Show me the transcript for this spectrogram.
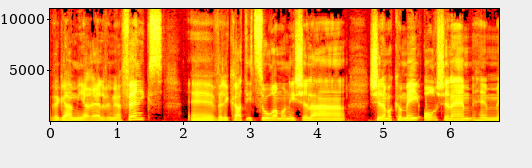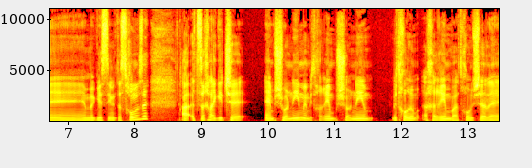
וגם מהראל ומהפניקס, אה, ולקראת ייצור המוני של, ה, של המקמי אור שלהם, הם מגייסים את הסכום הזה. צריך להגיד שהם שונים, הם מתחרים שונים, מתחרים אחרים בתחום של,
